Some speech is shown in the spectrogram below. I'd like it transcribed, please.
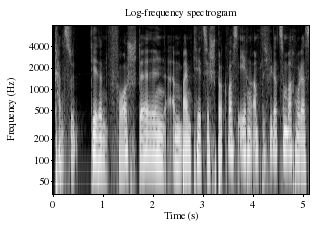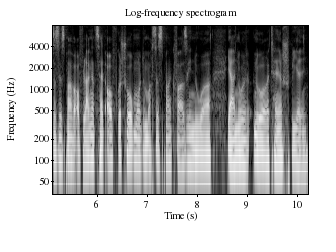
Kannst du dir dann vorstellen, ähm, beim TC Spöck was ehrenamtlich wieder zu machen oder ist das jetzt mal auf lange Zeit aufgeschoben und du machst es mal quasi nur, ja, nur, nur Tennis spielen?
